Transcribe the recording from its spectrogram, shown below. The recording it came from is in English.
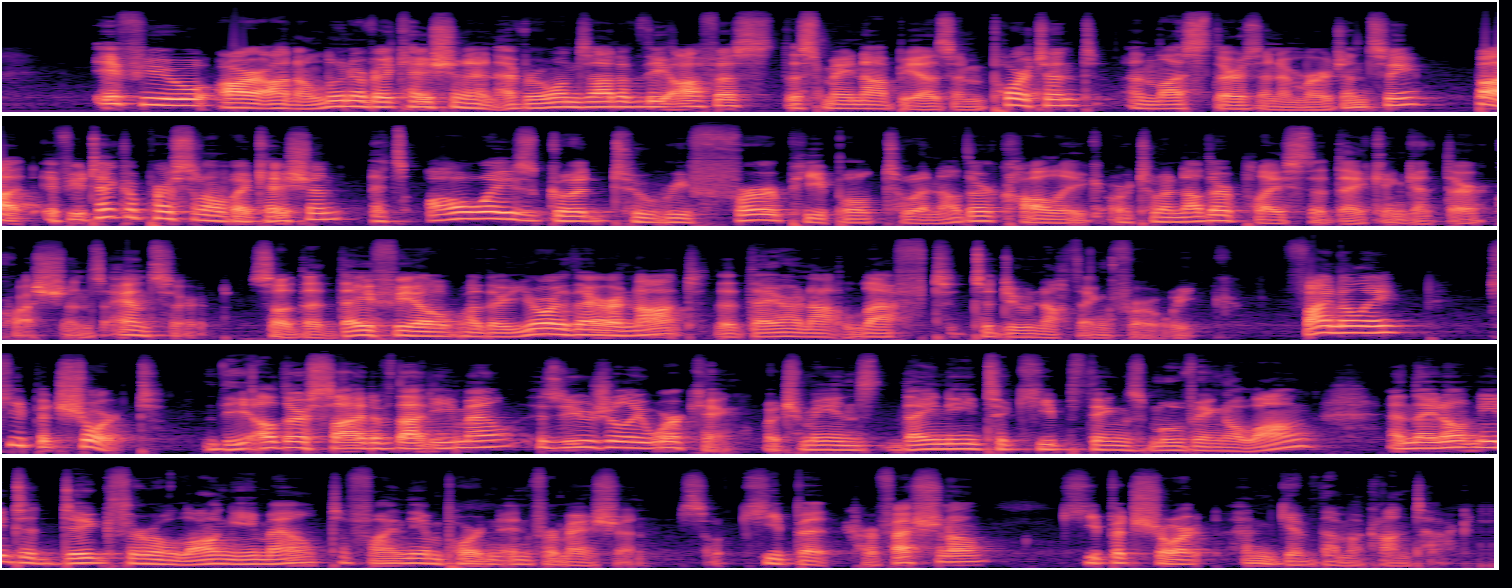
if you are on a lunar vacation and everyone's out of the office, this may not be as important unless there's an emergency. But if you take a personal vacation, it's always good to refer people to another colleague or to another place that they can get their questions answered so that they feel, whether you're there or not, that they are not left to do nothing for a week. Finally, keep it short. The other side of that email is usually working, which means they need to keep things moving along and they don't need to dig through a long email to find the important information. So keep it professional, keep it short, and give them a contact.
